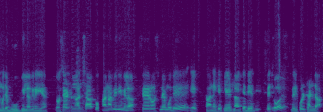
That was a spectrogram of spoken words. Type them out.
मुझे भूख भी लग रही है। तो सेट हम्म। अच्छा आपको खाना भी नहीं मिला। फिर उसने मुझे एक खाने की प्लेट ला के दे दी विच वॉज़ बिल्कुल ठंडा।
